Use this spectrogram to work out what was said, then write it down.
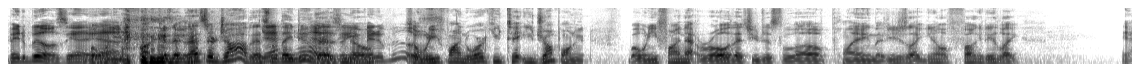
pay the bills. Yeah, But yeah. when you because that's their job. That's Yeah, what they do. yeah, That's you know. you So when you find work, you take you jump on it. But when you find that role that you just love playing, that you just like, you know, fuck it, dude. Like, Yeah,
